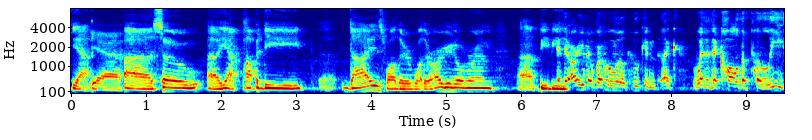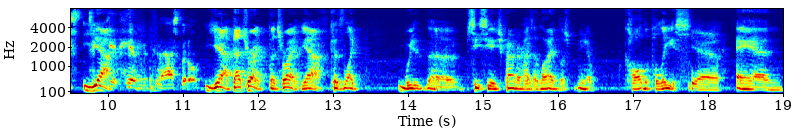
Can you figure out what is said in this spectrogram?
yeah, Yeah. Uh, so uh, yeah, Papa D uh, dies while they're while they're arguing over him. Uh, BB, And they're arguing over who who can like whether to call the police to Yeah. get him to the hospital. Yeah, that's right. That's right. Yeah, because like we, uh, CCH Pounder has a line. You know, call the police. Yeah. and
